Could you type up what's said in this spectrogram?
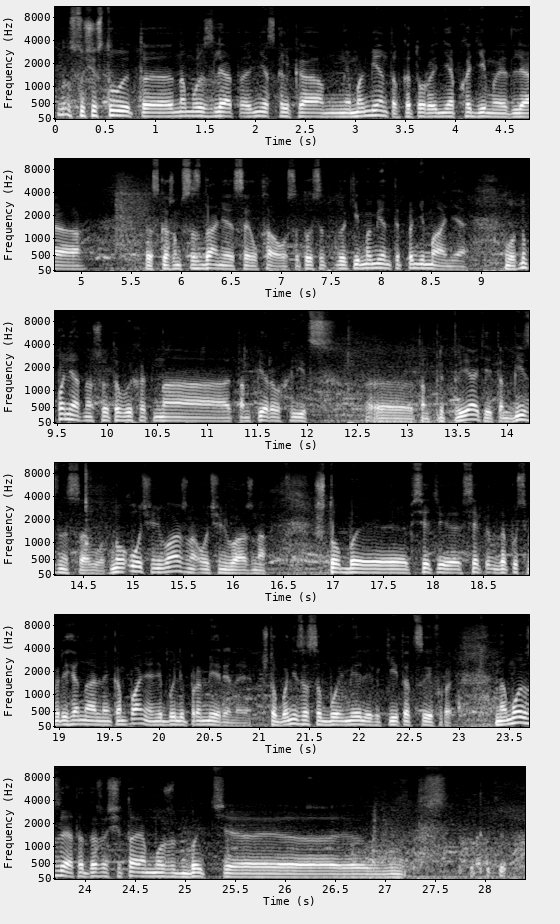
Ну, существует, э, на мой взгляд, несколько моментов, которые необходимы для э, скажем, создания сейлхауса, то есть это такие моменты понимания. Вот. Ну, понятно, что это выход на там, первых лиц э, там, предприятий, там, бизнеса, вот. но очень важно, очень важно, чтобы все эти, все, допустим, региональные компании, они были промеренные, чтобы они за собой имели какие-то цифры. На мой взгляд, это даже считаю, может быть,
